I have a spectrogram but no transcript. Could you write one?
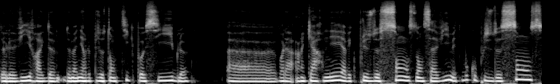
de le vivre avec de, manière le plus authentique possible, euh, voilà, incarner avec plus de sens dans sa vie, mettre beaucoup plus de sens,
